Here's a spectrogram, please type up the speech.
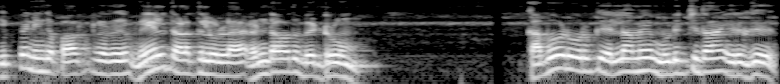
இப்போ நீங்கள் பார்க்குறது மேல் தளத்தில் உள்ள ரெண்டாவது பெட்ரூம் கபோர்டு ஒர்க்கு எல்லாமே முடிச்சு தான் இருக்குது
